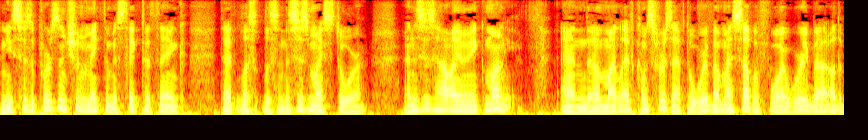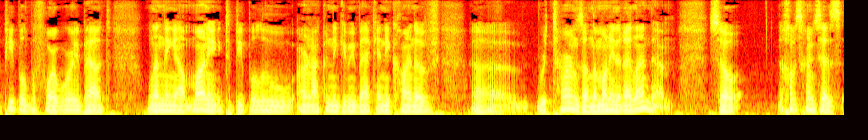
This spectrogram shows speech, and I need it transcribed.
And he says a person shouldn't make the mistake to think that, listen, this is my store, and this is how I make money. And uh, my life comes first. I have to worry about myself before I worry about other people, before I worry about lending out money to people who are not going to give me back any kind of uh, returns on the money that I lend them. So the Chafetz Chaim says,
